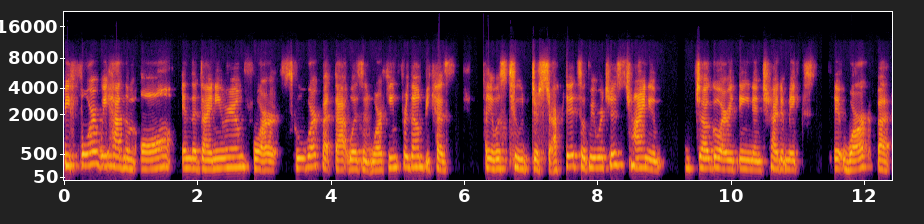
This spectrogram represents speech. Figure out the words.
before we had them all in the dining room for schoolwork but that wasn't working for them because it was too distracted. So we were just trying to juggle everything and try to make it work but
